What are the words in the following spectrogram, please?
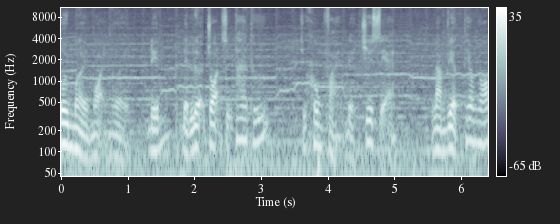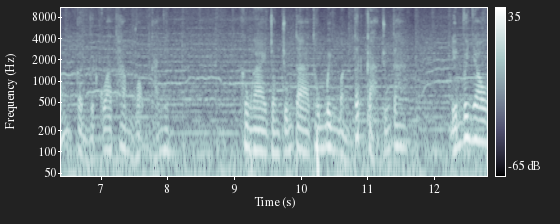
tôi mời mọi người đến để lựa chọn sự tha thứ, chứ không phải để chia sẻ, làm việc theo nhóm cần vượt qua tham vọng cá nhân. Không ai trong chúng ta thông minh bằng tất cả chúng ta. Đến với nhau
